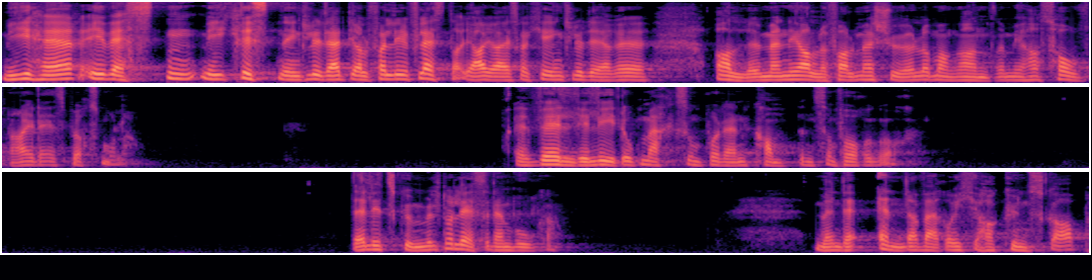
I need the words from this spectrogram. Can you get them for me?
Vi her i Vesten, vi kristne inkludert, iallfall de fleste ja, ja, Jeg skal ikke inkludere alle, men i alle fall meg sjøl og mange andre, vi har sovna i det spørsmålet. Jeg er veldig lite oppmerksom på den kampen som foregår. Det er litt skummelt å lese den boka. Men det er enda verre å ikke ha kunnskap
